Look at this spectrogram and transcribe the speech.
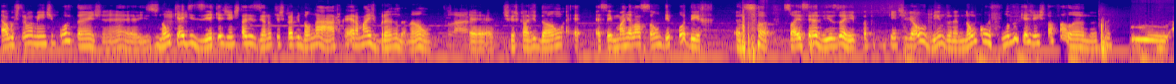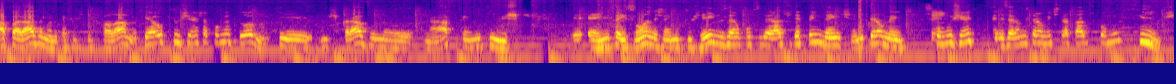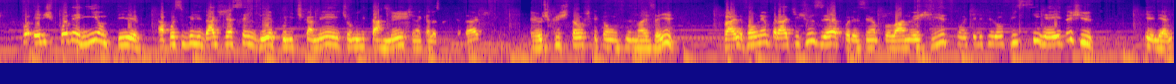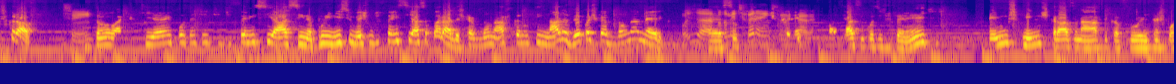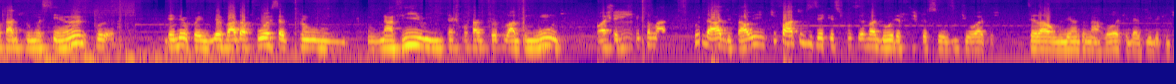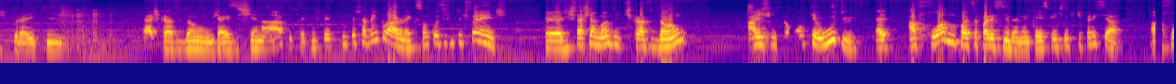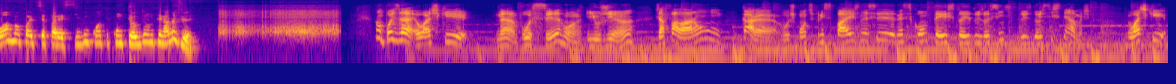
algo extremamente importante. Né? Isso não quer dizer que a gente está dizendo que a escravidão na África era mais branda, não. Claro. É, acho que a escravidão é, é sempre uma relação de poder. É só, só esse aviso aí para quem estiver ouvindo, né? Não confunda o que a gente está falando. O, a parada, mano, que a gente tem que falar, mano, que é o que o Jean já comentou, mano, que o escravo no, na África, em muitos é, é, em muitas zonas, né, em muitos reinos, eram considerados dependentes, né, literalmente. Sim. Como o Jean eles eram literalmente tratados como filhos. Eles poderiam ter a possibilidade de ascender politicamente ou militarmente Sim. naquela sociedade, os cristãos que estão ouvindo nós aí vai, vão lembrar de José, por exemplo, lá no Egito, onde ele virou vice-rei do Egito. Ele era um escravo. Sim. Então eu acho que é importante a gente diferenciar, assim, né? Pro início mesmo, diferenciar essa parada. A escravidão na África não tem nada a ver com a escravidão na América. Pois é, é totalmente diferente, né, cara? Baseados em coisas diferentes. Nenhum, nenhum escravo na África foi transportado por um oceano, por, entendeu? Foi levado à força para um navio e transportado para outro lado do mundo. Eu acho Sim. que a gente tem que tomar cuidado e tal, e de fato dizer que esses conservadores, essas pessoas idiotas, sei lá, um Leandro Narlock da vida que diz por aí que a escravidão já existia na África, tem que, tem que deixar bem claro, né, que são coisas muito diferentes. É, a gente está chamando de escravidão, mas o seu conteúdo, é, a forma pode ser parecida, né, que é isso que a gente tem que diferenciar. A forma pode ser parecida, enquanto o conteúdo não tem nada a ver. Não, pois é, eu acho que né, você, Juan, e o Jean já falaram, cara, os pontos principais nesse, nesse contexto aí dos dois, dos dois sistemas. Eu acho que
